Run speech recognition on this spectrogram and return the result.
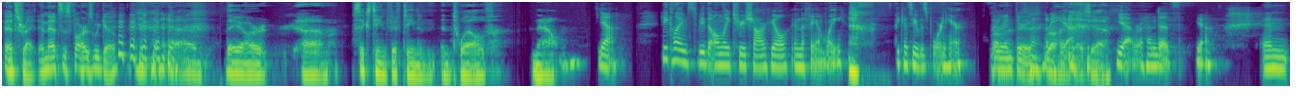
That's right. And that's as far as we go. um, they are um, 16, 15, and, and 12 now. Yeah. He claims to be the only true Tar Heel in the family because he was born here. Through and through. Rohan yeah. does, yeah. Yeah, Rohan does. Yeah. And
